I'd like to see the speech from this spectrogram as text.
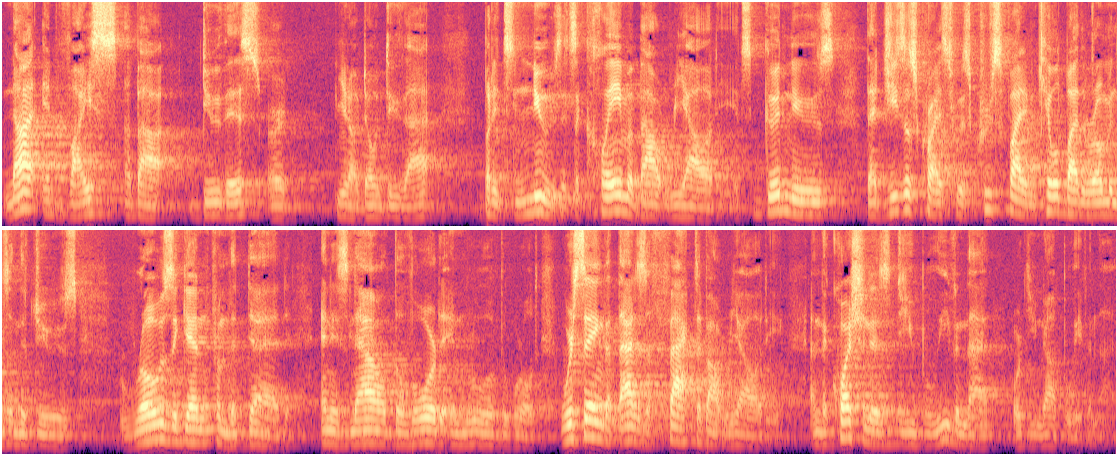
not advice about do this or you know don't do that, but it's news. It's a claim about reality. It's good news that Jesus Christ, who was crucified and killed by the Romans and the Jews, rose again from the dead and is now the Lord and ruler of the world. We're saying that that is a fact about reality. And the question is, do you believe in that or do you not believe in that?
